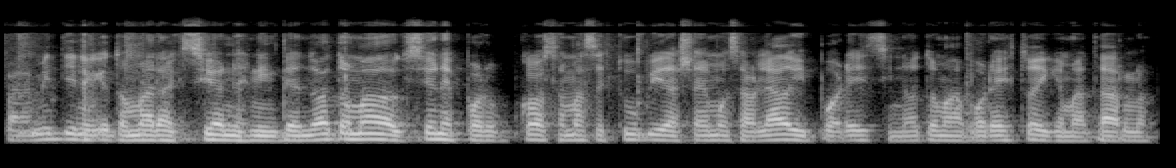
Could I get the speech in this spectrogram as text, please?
para mí tiene que tomar acciones. Nintendo ha tomado acciones por cosas más estúpidas, ya hemos hablado, y por eso, si no toma por esto hay que matarlo.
